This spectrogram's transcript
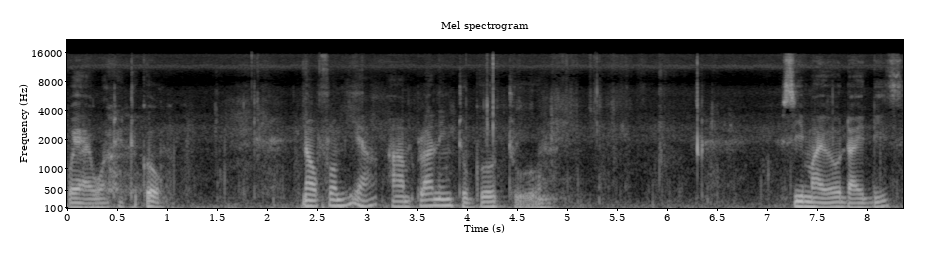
where i wanted to go. Now from here i'm planning to go to see my old ids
